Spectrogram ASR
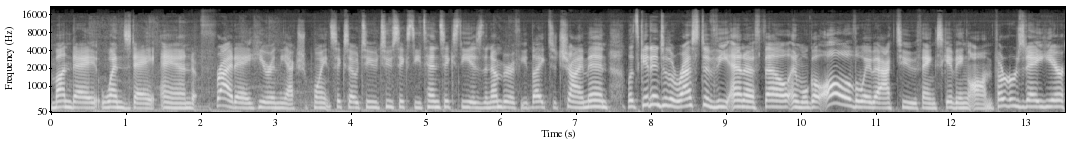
Monday, Wednesday, and Friday here in the Extra Point. 602 260 1060 is the number if you'd like to chime in. Let's get into the rest of the NFL, and we'll go all the way back to Thanksgiving on Thursday here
